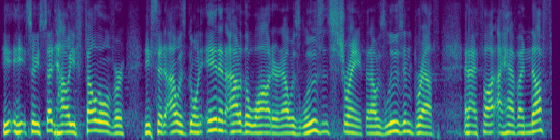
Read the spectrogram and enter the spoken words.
He, he, so he said how he fell over and he said, I was going in and out of the water and I was losing strength and I was losing breath. And I thought, I have enough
